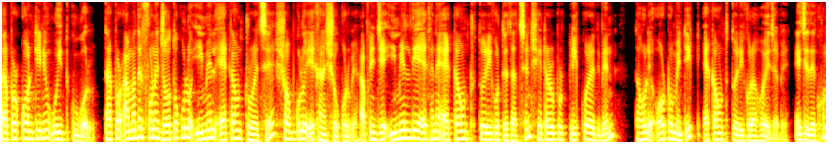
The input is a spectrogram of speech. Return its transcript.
তারপর কন্টিনিউ উইথ গুগল তারপর আমাদের ফোনে যতগুলো ইমেল অ্যাকাউন্ট রয়েছে, সবগুলো এখানে শো করবে। আপনি যে ইমেল দিয়ে এখানে অ্যাকাউন্ট তৈরি করতে চাচ্ছেন, সেটার উপর ক্লিক করে দিবেন। তাহলে অটোমেটিক অ্যাকাউন্ট তৈরি করা হয়ে যাবে। এই যে দেখুন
